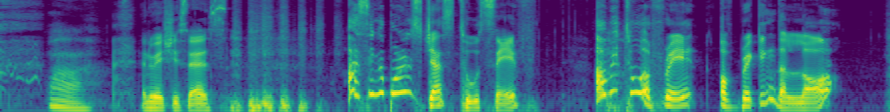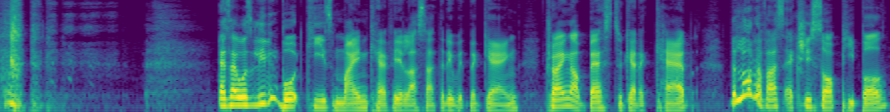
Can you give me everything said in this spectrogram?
wow. Anyway, she says, Are Singaporeans just too safe? Are we too afraid of breaking the law? As I was leaving Boat Quay's Mine Cafe last Saturday with the gang, trying our best to get a cab, the lot of us actually saw people,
